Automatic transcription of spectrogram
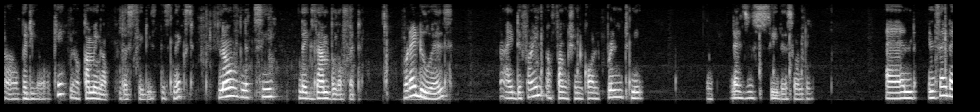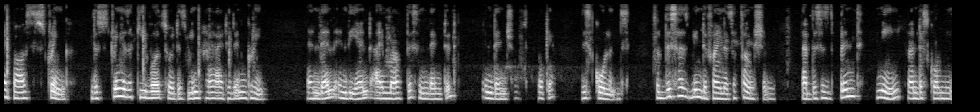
uh, video okay? Now coming up this series this next. Now let's see the example of it. What I do is I define a function called print me. Okay, let's just see this one thing and inside I pass string. The string is a keyword so it has been highlighted in green. And then in the end I mark this indented indentions okay? These colons. So this has been defined as a function that this is the print me underscore me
